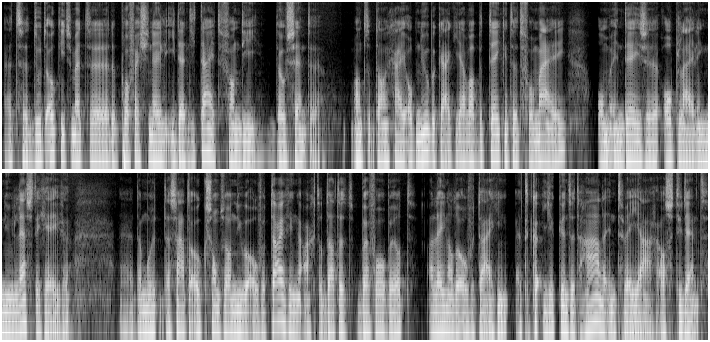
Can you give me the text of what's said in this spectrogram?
Het doet ook iets met de professionele identiteit van die docenten. Want dan ga je opnieuw bekijken, ja, wat betekent het voor mij om in deze opleiding nu les te geven? Uh, daar, moet, daar, zaten ook soms wel nieuwe overtuigingen achter. Dat het bijvoorbeeld, alleen al de overtuiging, het, je kunt het halen in twee jaar als student.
